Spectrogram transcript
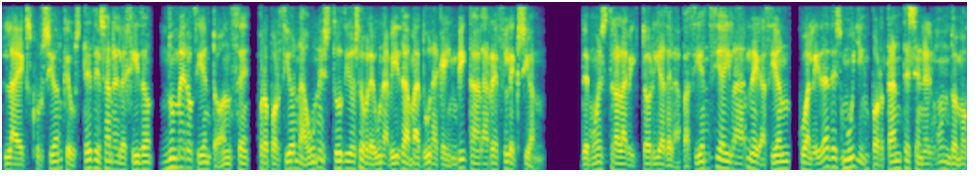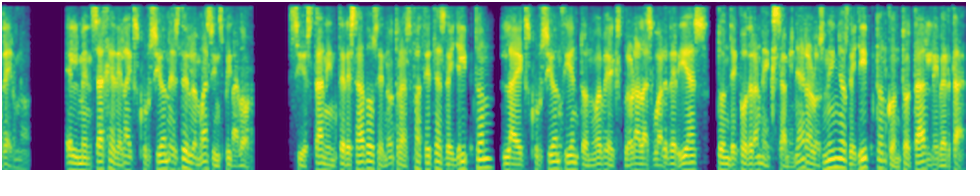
La excursión que ustedes han elegido, número 111, proporciona un estudio sobre una vida madura que invita a la reflexión. Demuestra la victoria de la paciencia y la abnegación, cualidades muy importantes en el mundo moderno. El mensaje de la excursión es de lo más inspirador. Si están interesados en otras facetas de Gipton, la excursión 109 explora las guarderías, donde podrán examinar a los niños de Gipton con total libertad.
